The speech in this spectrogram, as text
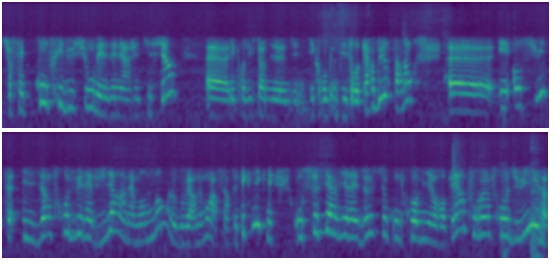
sur cette contribution des énergéticiens. euh, les producteurs d'hydrocarbures, pardon. Et ensuite, ils introduiraient via un amendement, le gouvernement, alors c'est un peu technique, mais on se servirait de ce compromis européen pour introduire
